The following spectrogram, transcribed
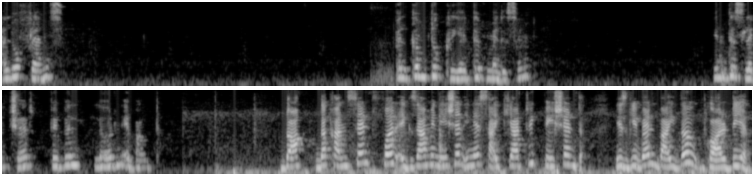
Hello friends. Welcome to Creative Medicine. In this lecture, we will learn about Doc, the consent for examination in a psychiatric patient is given by the guardian.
